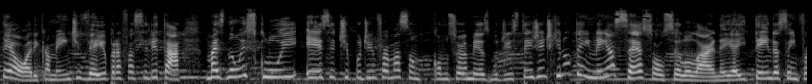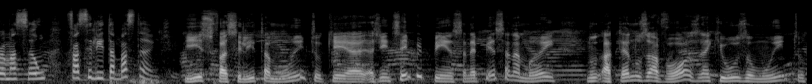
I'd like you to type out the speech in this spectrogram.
teoricamente, veio para facilitar, mas não exclui esse tipo de informação. Como o senhor mesmo disse, tem gente que não tem nem acesso ao celular, né? E aí tendo essa informação facilita bastante. Isso facilita muito, que a, gente sempre pensa, né? Pensa na mãe, no, até nos avós, né? Que usam muito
